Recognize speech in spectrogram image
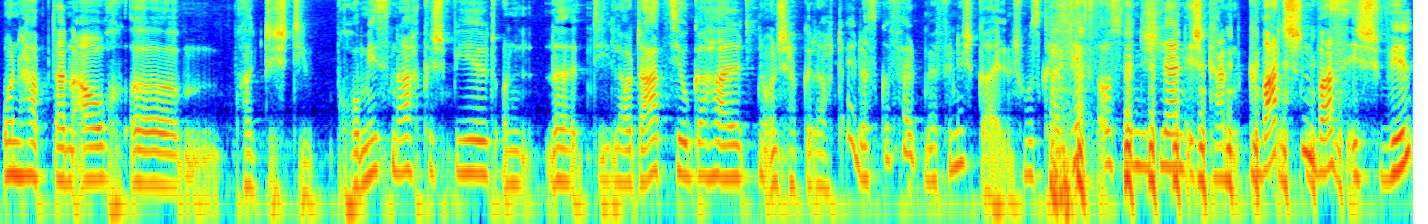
und habe dann auch ähm, praktisch die Promis nachgespielt und äh, die Laudatio gehalten und ich habe gedacht, ey, das gefällt mir, finde ich geil. Ich muss keinen Text auswendig lernen, ich kann quatschen, was ich will,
